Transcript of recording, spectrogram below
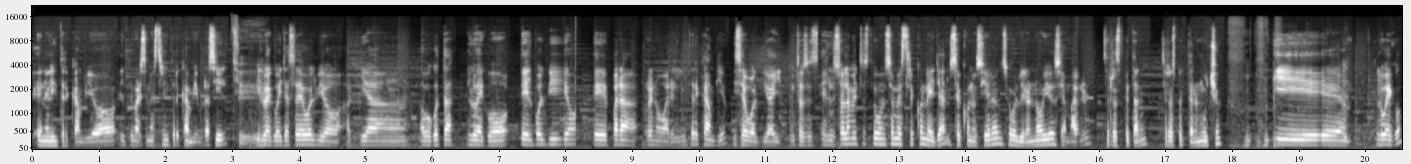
en el intercambio, el primer semestre de intercambio en Brasil. Sí. Y luego ella se devolvió aquí a, a Bogotá. Luego él volvió eh, para renovar el intercambio y se volvió ahí. Entonces él solamente estuvo un semestre con ella, se conocieron, se volvieron novios, se amaron, se respetaron, se respetaron mucho. Y eh, luego,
